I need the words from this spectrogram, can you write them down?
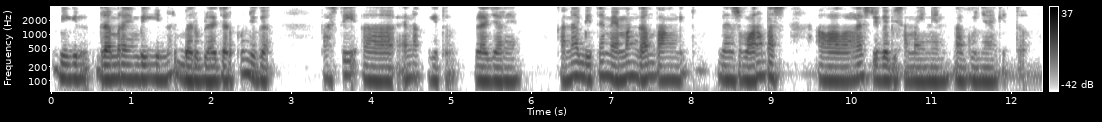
begin drummer yang beginner baru belajar pun juga pasti uh, enak gitu belajarnya. Karena beatnya memang gampang gitu. Dan semua orang pas awal-awal les juga bisa mainin lagunya gitu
